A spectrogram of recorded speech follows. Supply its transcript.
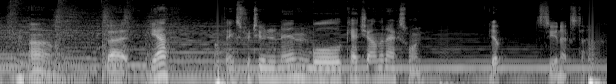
um, but yeah, thanks for tuning in, we'll catch you on the next one. Yep. See you next time.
